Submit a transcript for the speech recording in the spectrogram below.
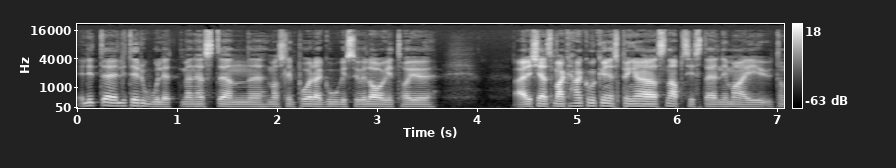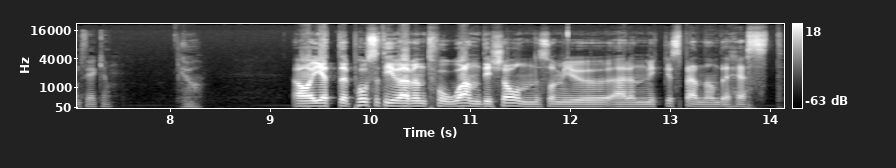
är lite, lite roligt. Men hästen, man slänger på det där Googles överlaget har ju... Ja, det känns som att han kommer kunna springa snabbt sista helgen i maj utan tvekan. Ja. Ja, jättepositiv även tvåan, Dijon, som ju är en mycket spännande häst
